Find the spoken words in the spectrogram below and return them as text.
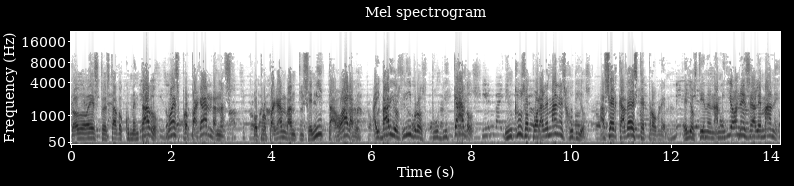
Todo esto está documentado. No es propaganda nazi o propaganda antisemita o árabe. Hay varios libros publicados, incluso por alemanes judíos, acerca de este problema. Ellos tienen a millones de alemanes,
